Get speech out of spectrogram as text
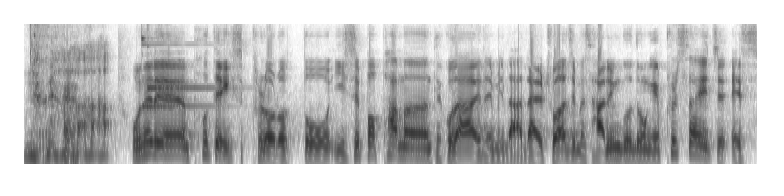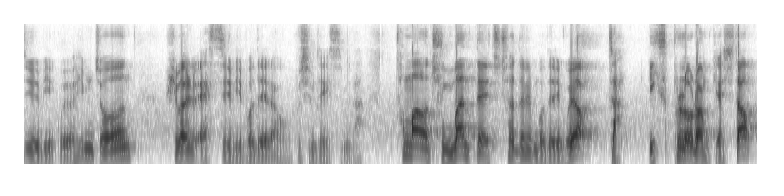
오늘은 포드 익스플로러 또 있을 법하면 데리고 나와야 됩니다. 날 좋아지면 4륜 구동의 풀사이즈 SUV고요. 힘 좋은 휘발유 SUV 모델이라고 보시면 되겠습니다. 천만 원 중반대 추천드릴 모델이고요. 자, 익스플로러 함께 하시죠.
